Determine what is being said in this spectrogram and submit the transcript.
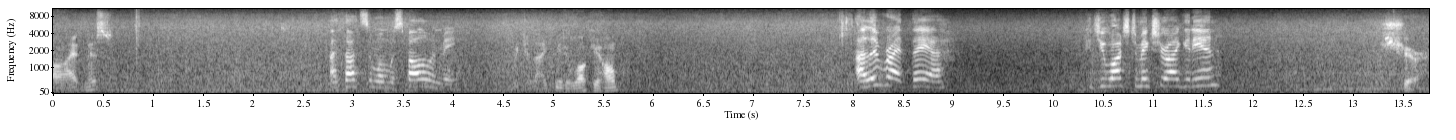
All right, miss? I thought someone was following me. Would you like me to walk you home? I live right there. Could you watch to make sure I get in? Sure.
